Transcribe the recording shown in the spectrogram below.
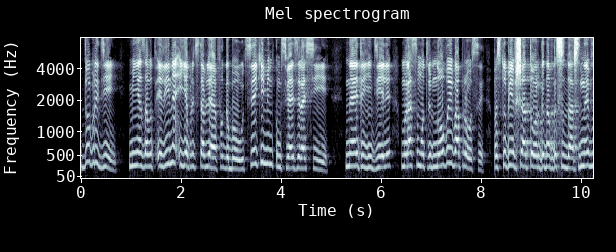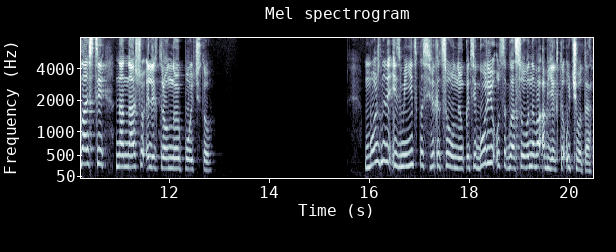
Добрый день! Меня зовут Элина и я представляю ФГБУ ЦЕКИ Минкомсвязи России. На этой неделе мы рассмотрим новые вопросы, поступившие от органов государственной власти на нашу электронную почту. Можно ли изменить классификационную категорию у согласованного объекта учета?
